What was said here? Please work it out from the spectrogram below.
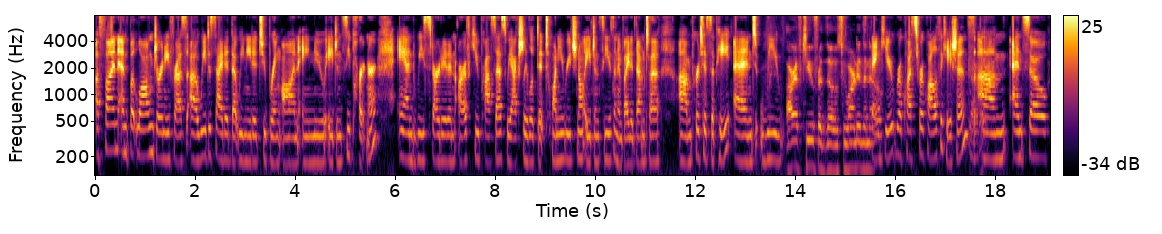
a fun and but long journey for us. Uh, we decided that we needed to bring on a new agency partner, and we started an RFQ process. We actually looked at 20 regional agencies and invited them to um, participate. And we RFQ for those who aren't in the know. Thank you. Request for qualifications. Um, and so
